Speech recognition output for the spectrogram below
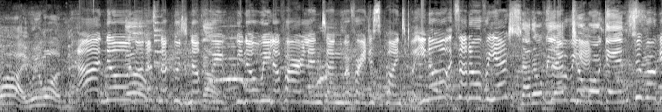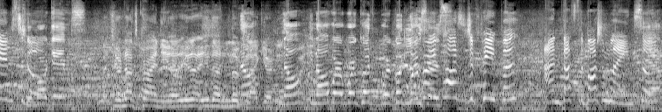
Why? We won. Uh, no, no, No. that's not good enough. No. We, we know we love Ireland and we're very disappointed. But you know, it's not over yet. It's not over yet. Two more games. Two more games to Two go. more games. But you're not crying. You, you, you don't look No, like you're no, disappointed. no, we're, we're good. We're good losers. We're very positive people, and that's the bottom line. So, Yeah.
